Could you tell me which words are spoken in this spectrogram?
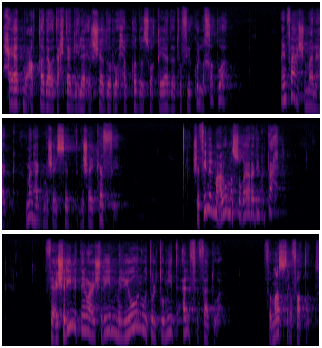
حياة معقدة وتحتاج إلى إرشاد الروح القدس وقيادته في كل خطوة. ما ينفعش منهج. المنهج مش هيسد مش هيكفي. شايفين المعلومة الصغيرة دي من تحت؟ في 2022 مليون و300 ألف فتوى في مصر فقط.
